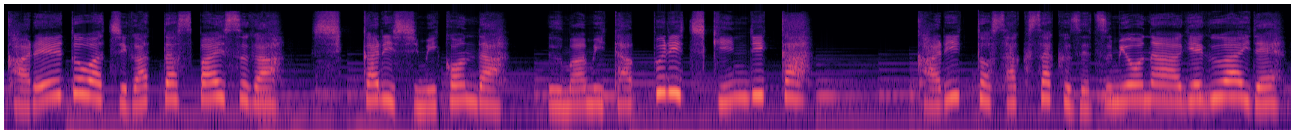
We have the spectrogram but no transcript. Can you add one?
カレーとは違ったスパイスがしっかり染み込んだうまみたっぷりチキンリッカ。カリッとサクサク絶妙な揚げ具合で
